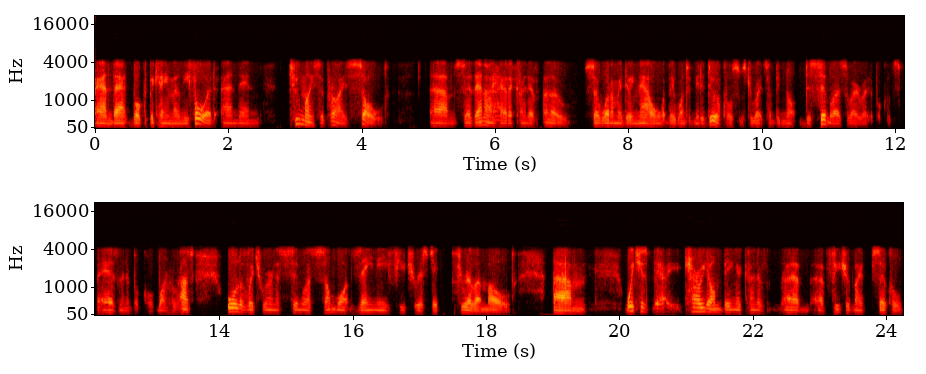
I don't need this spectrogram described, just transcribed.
and that book became Only Forward, and then, to my surprise, sold. Um, so then I had a kind of oh, so what am I doing now? And what they wanted me to do, of course, was to write something not dissimilar. So I wrote a book called Spares and then a book called One of Us, all of which were in a similar, somewhat zany, futuristic thriller mold. Um, which has uh, carried on being a kind of uh, a feature of my so-called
